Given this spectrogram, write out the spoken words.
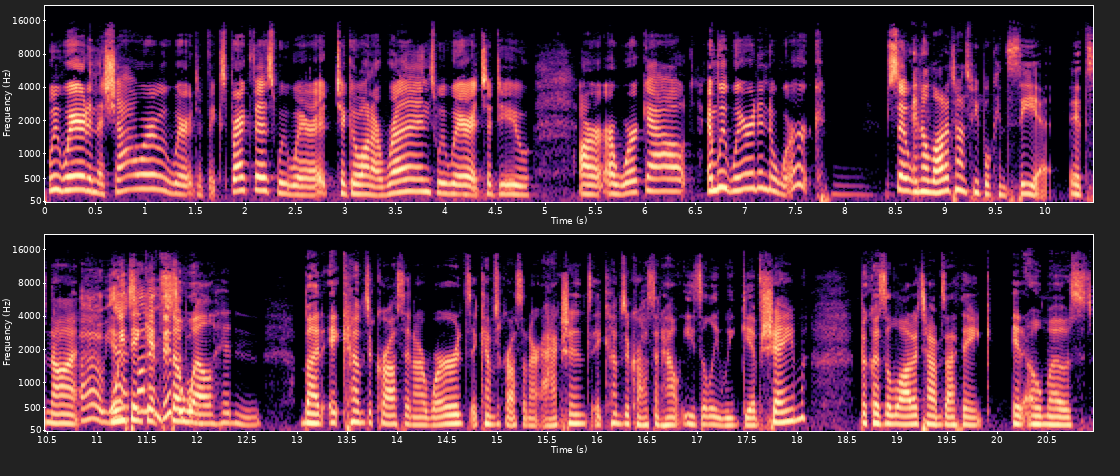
We wear it in the shower. We wear it to fix breakfast. We wear it to go on our runs. We wear it to do our, our workout, and we wear it into work. So, and a lot of times people can see it. It's not. Oh, yeah. We it's think it's invisible. so well hidden, but it comes across in our words. It comes across in our actions. It comes across in how easily we give shame, because a lot of times I think it almost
